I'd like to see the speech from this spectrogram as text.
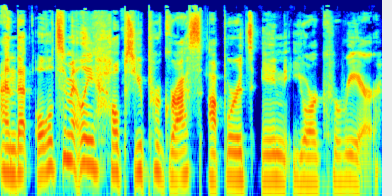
and that ultimately helps you progress upwards in your career.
